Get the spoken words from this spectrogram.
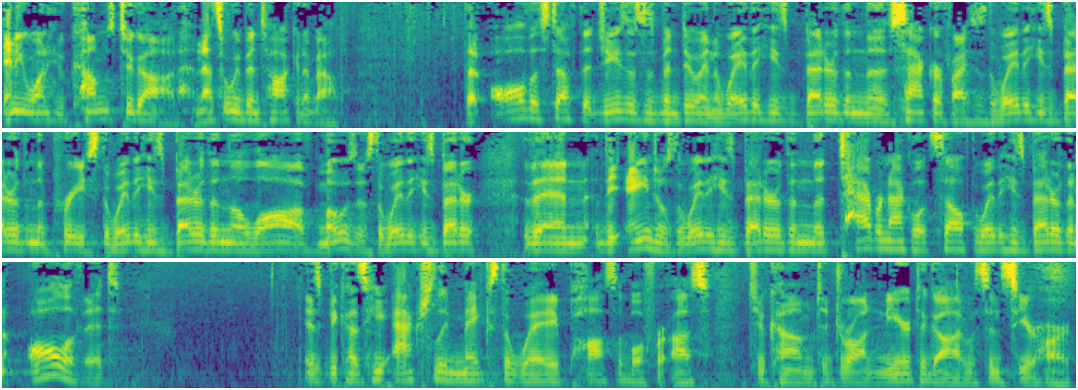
anyone who comes to God, and that's what we've been talking about. That all the stuff that Jesus has been doing, the way that he's better than the sacrifices, the way that he's better than the priests, the way that he's better than the law of Moses, the way that he's better than the angels, the way that he's better than the tabernacle itself, the way that he's better than all of it, is because he actually makes the way possible for us to come to draw near to God with sincere heart.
